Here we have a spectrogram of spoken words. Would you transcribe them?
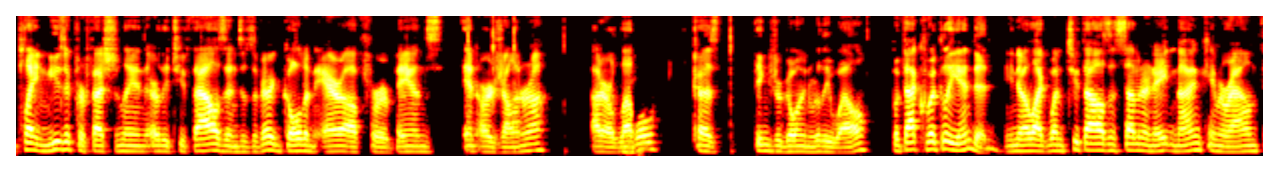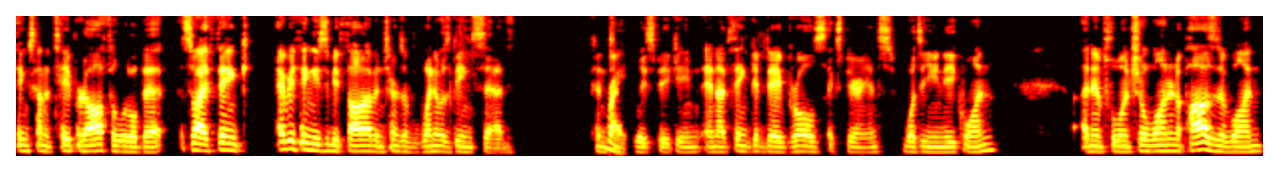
playing music professionally in the early 2000s. It was a very golden era for bands in our genre at our level because things were going really well. But that quickly ended. You know, like when 2007 and 8 and 9 came around, things kind of tapered off a little bit. So I think everything needs to be thought of in terms of when it was being said, contextually speaking. And I think Dave Grohl's experience was a unique one, an influential one, and a positive one.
